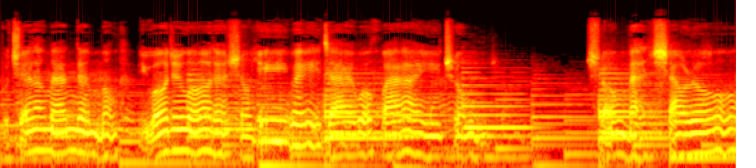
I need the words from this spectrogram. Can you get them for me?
不切浪漫的梦。你握着我的手，依偎在我怀中，充满笑容。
